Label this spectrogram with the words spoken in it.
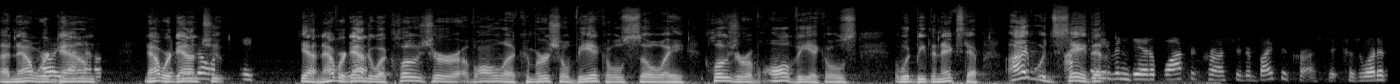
Uh, now we're Oh, yeah, down. no. Now we're If down to yeah. Now we're down look. to a closure of all uh, commercial vehicles. So a closure of all vehicles would be the next step. I would say I that even did a walk across it or bike across it because what if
